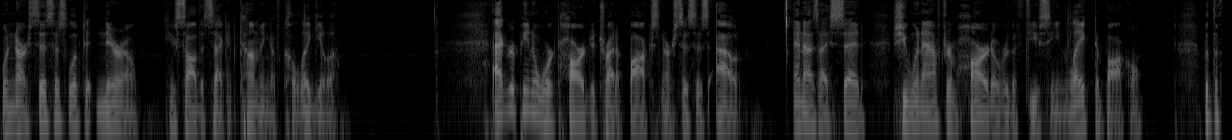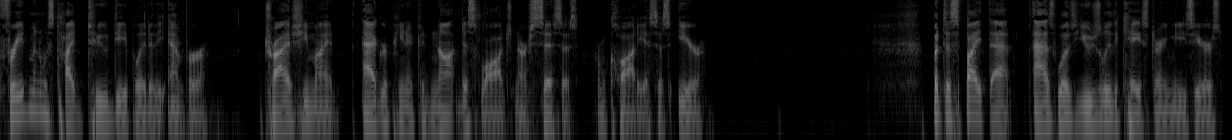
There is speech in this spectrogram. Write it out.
When Narcissus looked at Nero, he saw the second coming of Caligula. Agrippina worked hard to try to box Narcissus out, and as I said, she went after him hard over the Fucine Lake debacle. But the freedman was tied too deeply to the emperor. Try as she might, Agrippina could not dislodge Narcissus from Claudius's ear. But despite that, as was usually the case during these years,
